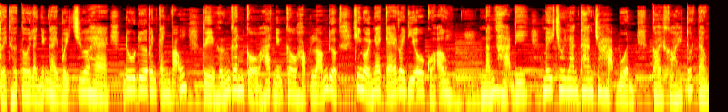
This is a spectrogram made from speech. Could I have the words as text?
Tuổi thơ tôi là những ngày buổi trưa hè đu đưa bên cánh võng Tùy hứng gân cổ hát những câu học lóm được khi ngồi nghe ké radio của ông. Nắng hạ đi, mây trôi lang thang cho hạ buồn, coi khói đốt đồng.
